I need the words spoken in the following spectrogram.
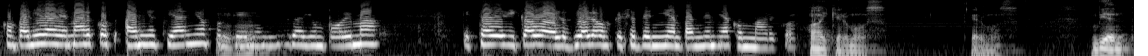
compañera de Marcos años y años, porque uh -huh. en el libro hay un poema que está dedicado a los diálogos que yo tenía en pandemia con Marcos. Ay, qué hermoso. Qué hermoso. Bien.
